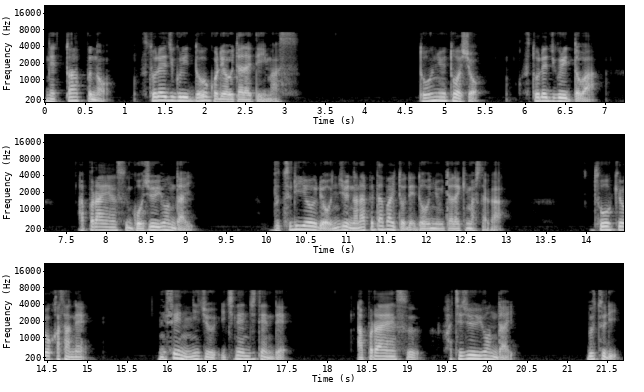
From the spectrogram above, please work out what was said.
ネットアップのストレージグリッドをご利用いただいています。導入当初、ストレージグリッドはアプライアンス54台物理容量 27PB で導入いただきましたが、増強を重ね、2021年時点で、アプライアンス84台、物理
